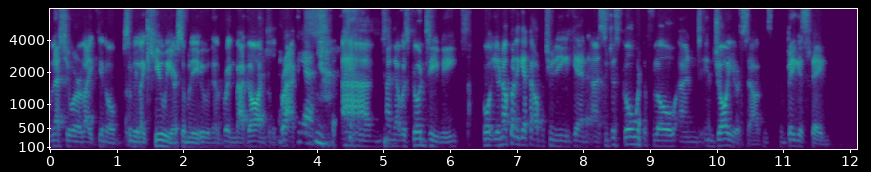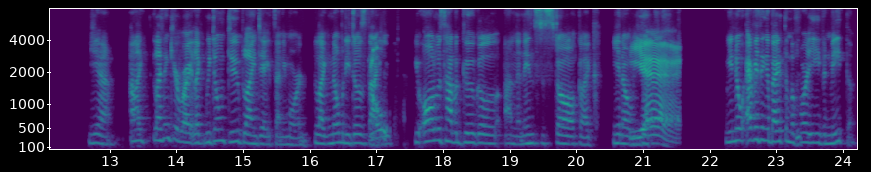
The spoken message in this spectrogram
unless you were like, you know, somebody like Huey or somebody who they'll bring back on for the crack. Yeah. Um, and that was good TV, but you're not going to get that opportunity again. Uh, so just go with the flow and enjoy yourself. It's the biggest thing. Yeah. And I, I think you're right. Like we don't do blind dates anymore. Like nobody does that. No. You, you always have a Google and an Insta stalk. Like, you know, you get- Yeah. You know everything about them before you even meet them.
